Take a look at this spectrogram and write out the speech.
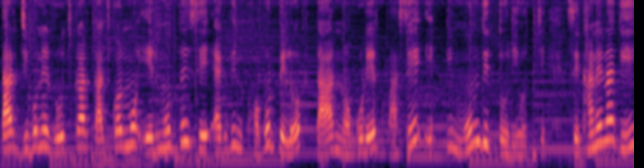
তার জীবনের রোজকার কাজকর্ম, এর মধ্যেই সে একদিন খবর পেল, তার নগরের পাশে একটি মন্দির তৈরি হচ্ছে। সেখানে নাকি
